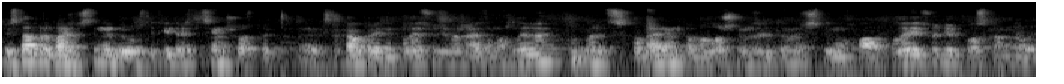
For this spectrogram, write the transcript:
Підстав передбачено частиною 2 статті 376 КПК України, коли судді вважає за можливе, обмежити складанням та оголошенням залітної частини ухвали, коли є суддів по складновому.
